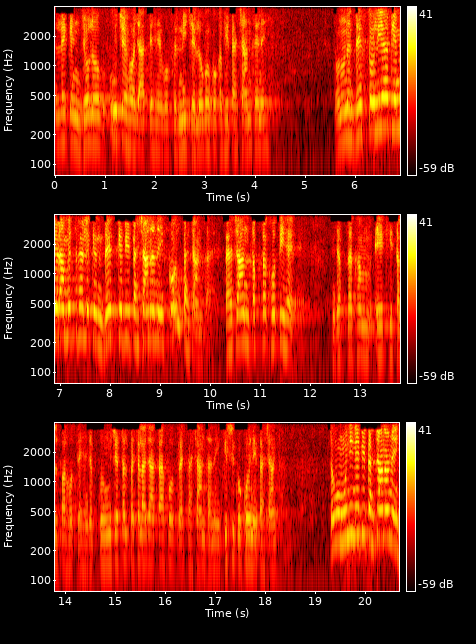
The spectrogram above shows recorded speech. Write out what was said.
लेकिन जो लोग ऊँचे हो जाते हैं, वो फिर नीचे लोगों को कभी पहचानते नहीं। तो उन्होंने देख तो लिया कि मेरा मित्र है, लेकिन देख के भी पहचाना नहीं, कौन पहचानता है? पहचान तब तक होती है, जब तक हम एक ही तल पर होते हैं। जब कोई ऊँचे तल पर चला जाता है, वो पहचानता नहीं, किसी को कोई नहीं पहचानता। तो वो मुनि ने भी पहचाना नहीं।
